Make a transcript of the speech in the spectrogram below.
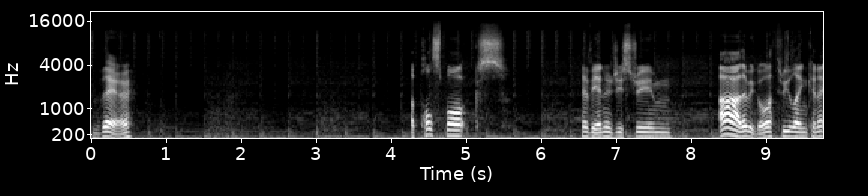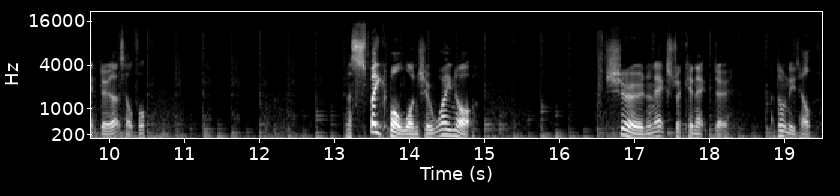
There. A pulse box. Heavy energy stream. Ah, there we go. A three-line connector. That's helpful. And a spike ball launcher. Why not? Sure, and an extra connector. I don't need health.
